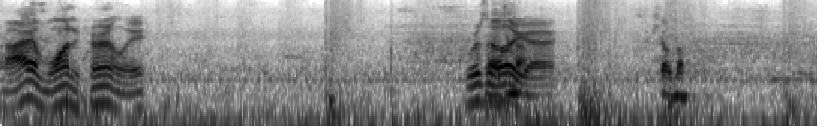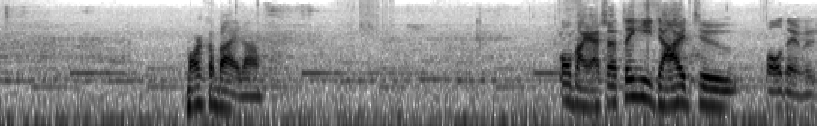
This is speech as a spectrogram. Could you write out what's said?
I have one currently. Where's the Right, other guy? Killed him. Mark a bite on. Oh my gosh, I think he died to fall damage.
